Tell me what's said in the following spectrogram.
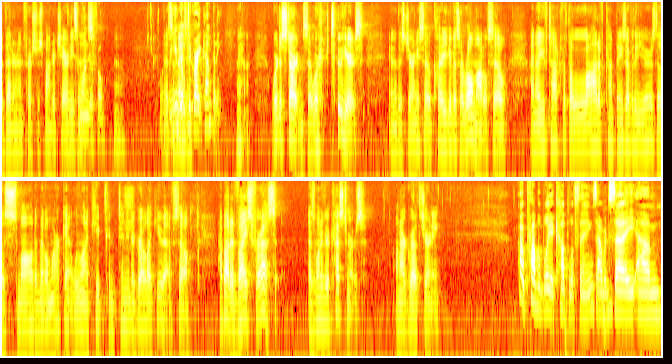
to veteran and first responder charities. It's wonderful. yeah. It's you built a great company. Yeah, we're just starting, so we're two years into this journey. So, Claire, you give us a role model. So, I know you've talked with a lot of companies over the years, those small to middle market. and We want to keep continuing to grow like you have. So, how about advice for us as one of your customers on our growth journey? Oh, probably a couple of things. I would say um,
